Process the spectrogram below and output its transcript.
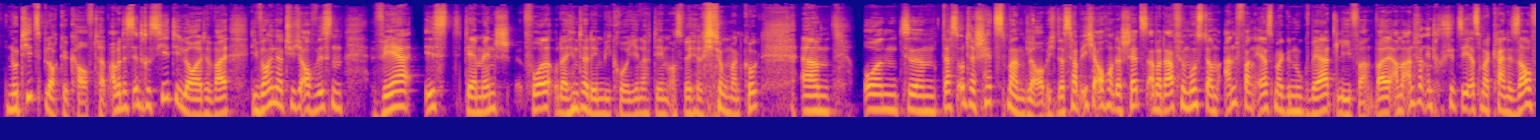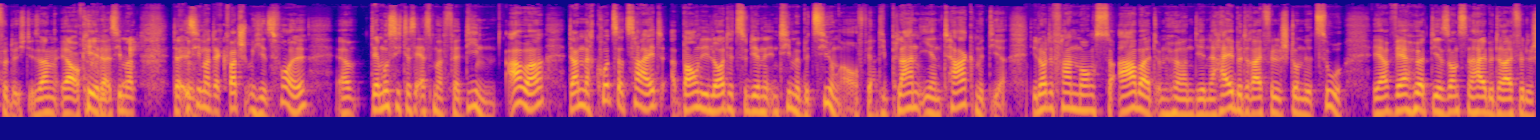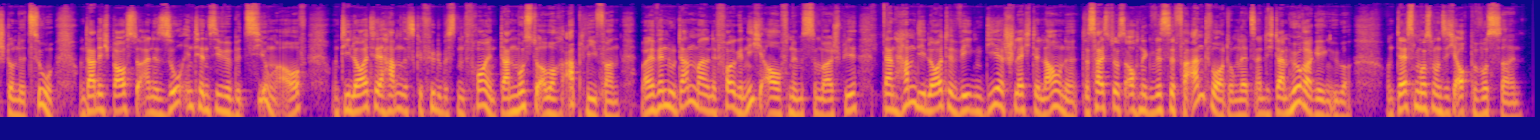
Notizblock gekauft habe. Aber das interessiert die Leute, weil die wollen natürlich auch wissen, wer ist der Mensch vor oder hinter dem Mikro, je nachdem, aus welcher Richtung man guckt. Ähm, und ähm, das unterschätzt man, glaube ich. Das habe ich auch unterschätzt, aber dafür musst du am Anfang erstmal genug Wert liefern, weil am Anfang interessiert sich erstmal keine Sau für dich. Die sagen, ja, okay, da ist jemand, da ist jemand, der quatscht mich jetzt voll. Ja, der muss sich das erstmal verdienen. Aber dann nach kurzer Zeit bauen die Leute zu dir eine intime Beziehung auf. Ja? Die planen ihren Tag mit dir. Die Leute fahren morgens zur Arbeit und hören dir eine halbe, dreiviertel Stunde zu. Ja, wer hört dir sonst sonst eine halbe, dreiviertel Stunde zu. Und dadurch baust du eine so intensive Beziehung auf und die Leute haben das Gefühl, du bist ein Freund. Dann musst du aber auch abliefern. Weil wenn du dann mal eine Folge nicht aufnimmst zum Beispiel, dann haben die Leute wegen dir schlechte Laune. Das heißt, du hast auch eine gewisse Verantwortung letztendlich deinem Hörer gegenüber. Und dessen muss man sich auch bewusst sein.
